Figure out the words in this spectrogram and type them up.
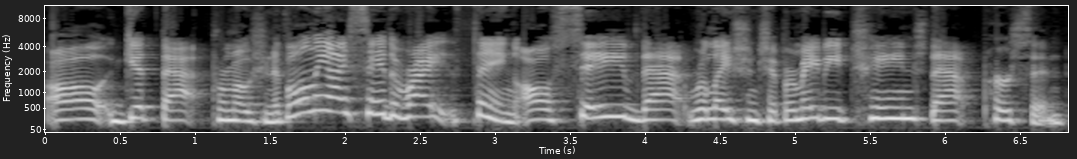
I'll get that promotion. If only I say the right thing, I'll save that relationship or maybe change that person.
